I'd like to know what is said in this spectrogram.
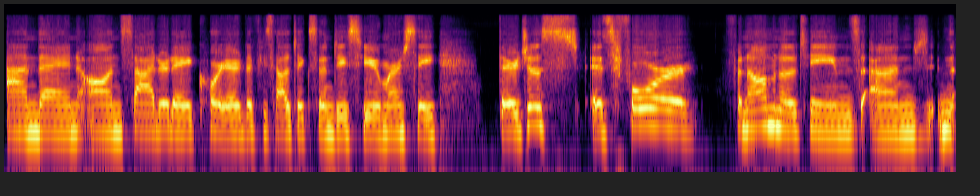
and then on Saturday, Courtyard Liffey Celtics and DCU Mercy. They're just it's four phenomenal teams, and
